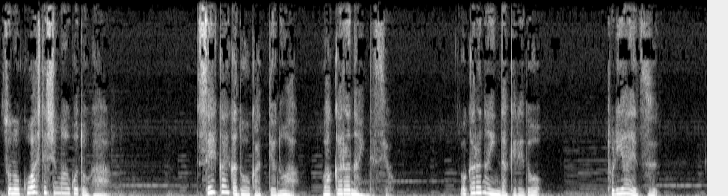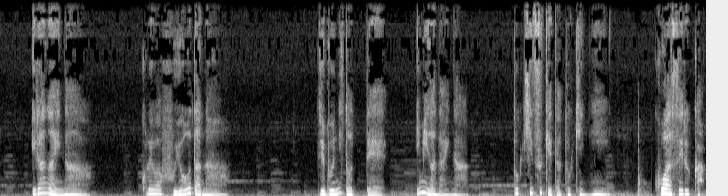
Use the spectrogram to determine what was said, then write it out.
その壊してしまうことが正解かどうかっていうのはわからないんですよ。わからないんだけれど、とりあえず、いらないなこれは不要だな自分にとって意味がないなと気づけた時に壊せるか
